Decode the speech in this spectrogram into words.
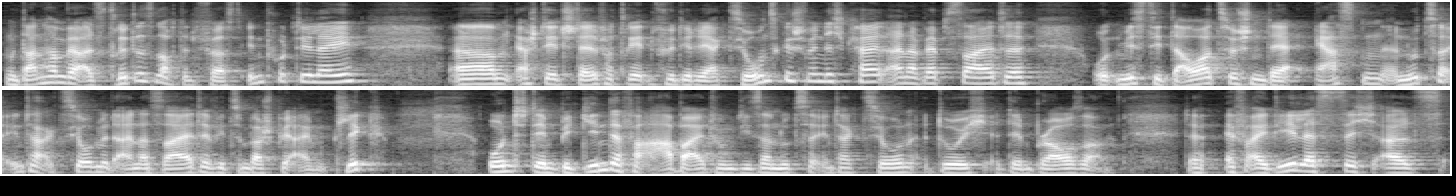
Und dann haben wir als drittes noch den First Input Delay. Ähm, er steht stellvertretend für die Reaktionsgeschwindigkeit einer Webseite und misst die Dauer zwischen der ersten Nutzerinteraktion mit einer Seite, wie zum Beispiel einem Klick, und dem Beginn der Verarbeitung dieser Nutzerinteraktion durch den Browser. Der FID lässt sich als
